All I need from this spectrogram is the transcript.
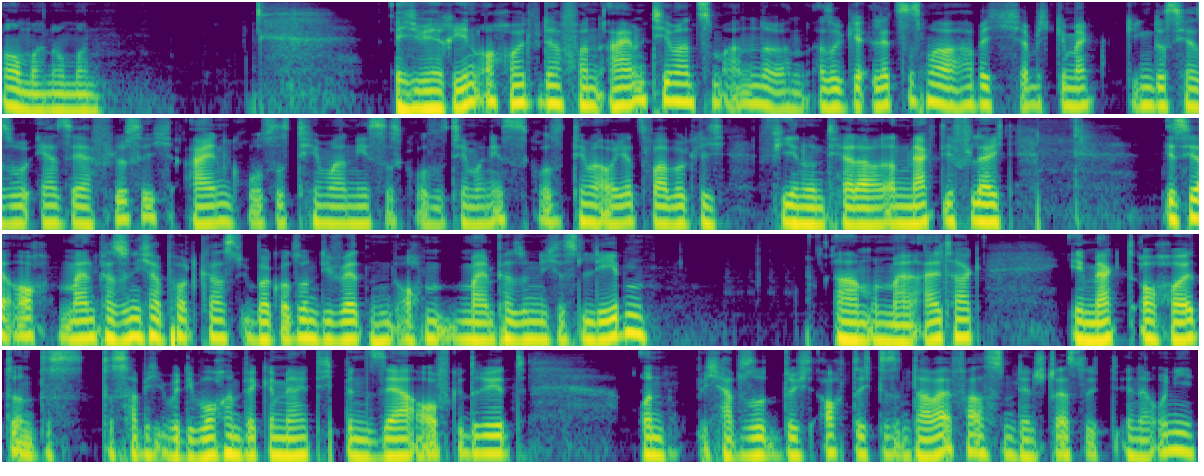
Oh Mann, oh Mann. Wir reden auch heute wieder von einem Thema zum anderen. Also letztes Mal habe ich, hab ich gemerkt, ging das ja so eher sehr flüssig. Ein großes Thema, nächstes großes Thema, nächstes großes Thema. Aber jetzt war wirklich viel hin und her. Daran merkt ihr vielleicht, ist ja auch mein persönlicher Podcast über Gott und die Welt und auch mein persönliches Leben ähm, und mein Alltag. Ihr merkt auch heute, und das, das habe ich über die Woche hinweg gemerkt, ich bin sehr aufgedreht und ich habe so durch, auch durch das Intervallfasten den Stress in der Uni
